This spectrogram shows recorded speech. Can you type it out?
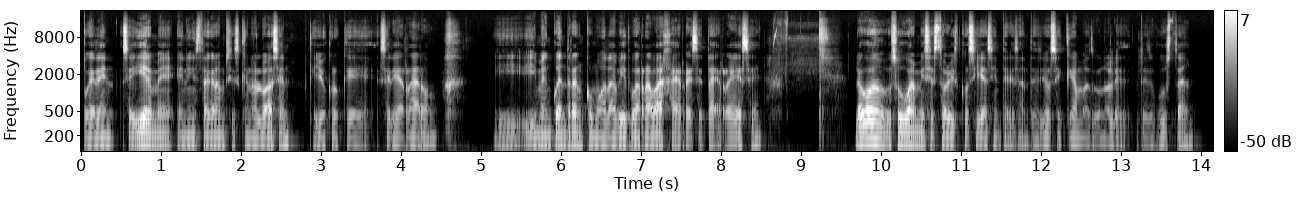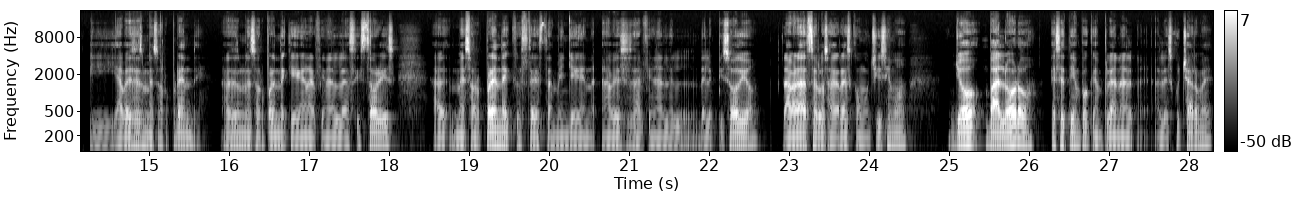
pueden seguirme en Instagram si es que no lo hacen, que yo creo que sería raro. y, me encuentran como David barra baja RZRS. Luego subo a mis stories cosillas interesantes. Yo sé que a más de uno les, gusta y a veces me sorprende. A veces me sorprende que lleguen al final de las stories. me sorprende que ustedes también lleguen a veces al final del, episodio. La verdad se los agradezco muchísimo. Yo valoro ese tiempo que emplean al escucharme.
